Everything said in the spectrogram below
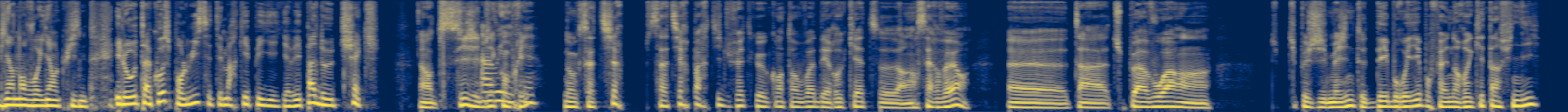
bien envoyée en cuisine. Et le Otakos, pour lui, c'était marqué payé. Il n'y avait pas de check. Alors, si j'ai Ah bien oui, compris, donc ça tire, ça tire parti du fait que quand tu envoies des requêtes euh, à un serveur, euh, t'as- tu peux avoir un. Tu, tu peux, j'imagine, te débrouiller pour faire une requête infinie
